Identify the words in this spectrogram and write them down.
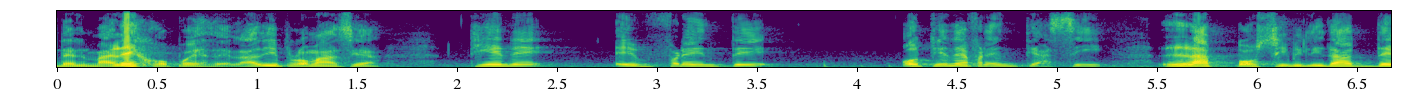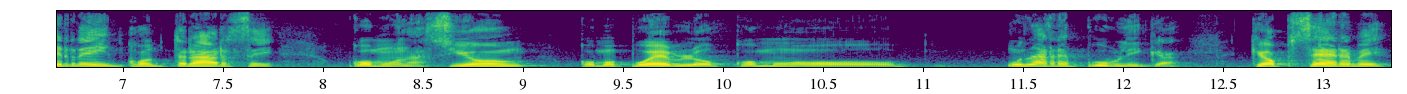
del manejo pues, de la diplomacia, tiene enfrente o tiene frente a sí la posibilidad de reencontrarse como nación, como pueblo, como una república que observe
